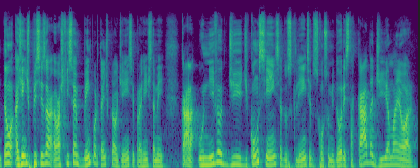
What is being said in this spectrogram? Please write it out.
Então, a gente precisa... Eu acho que isso é bem importante para a audiência e para a gente também. Cara, o nível de, de consciência dos clientes, dos consumidores, está cada dia maior.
